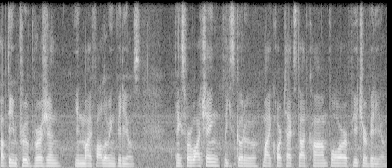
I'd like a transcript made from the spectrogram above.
of the improved version in my following videos. Thanks for watching. Please go to mycoretechs.com for future videos.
